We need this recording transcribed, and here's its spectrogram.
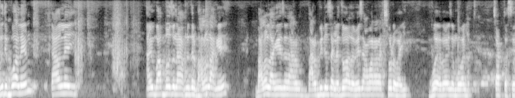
যদি বলেন, তাহলেই আমি ভাববো যে না, আপনাদের ভালো লাগে। ভালো লাগে যে আরও আরও ভিডিও চাইলে দেওয়া যাবে। যে আমার আর এক ছোটো ভাই বয়ে বয়ে যে মোবাইল চাপতেছে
